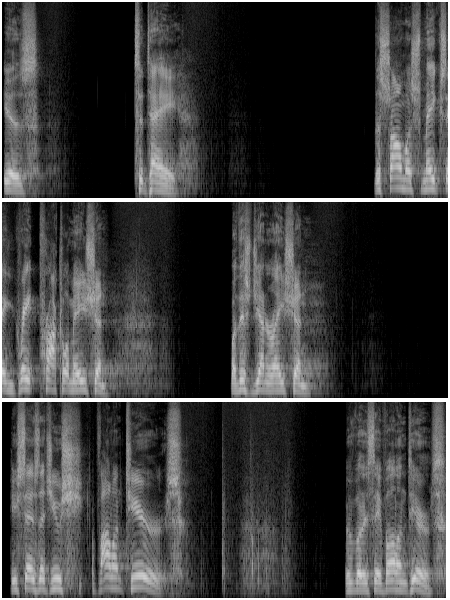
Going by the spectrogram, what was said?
is today. The psalmist makes a great proclamation for this generation. He says that you sh- volunteers, everybody say volunteers.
